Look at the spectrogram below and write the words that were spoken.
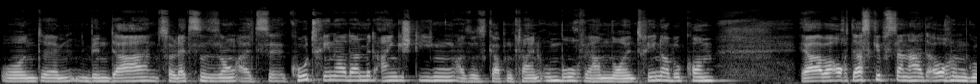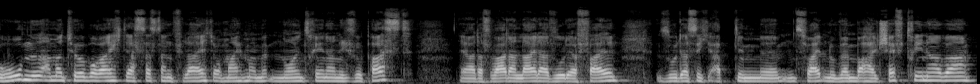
und ähm, bin da zur letzten Saison als äh, Co-Trainer dann mit eingestiegen. Also es gab einen kleinen Umbruch, wir haben einen neuen Trainer bekommen. Ja, aber auch das gibt's dann halt auch im gehobenen Amateurbereich, dass das dann vielleicht auch manchmal mit einem neuen Trainer nicht so passt. Ja, das war dann leider so der Fall, so dass ich ab dem äh, 2. November halt Cheftrainer war.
